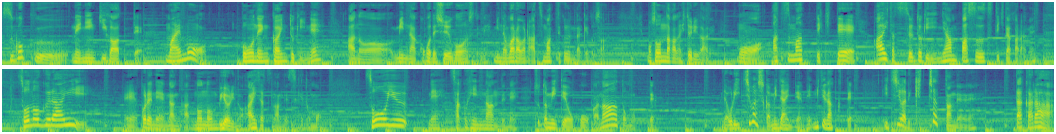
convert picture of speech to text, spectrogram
すごくね、人気があって、前も忘年会の時にね、あのー、みんなここで集合してね、みんなわらわら集まってくるんだけどさ、もうその中の一人がね、もう集まってきて、挨拶するときにニャンパスつってきたからね、そのぐらい、えー、これね、なんか、のんのん日和の挨拶なんですけども、そういうね、作品なんでね、ちょっと見ておこうかなと思って。で、俺1話しか見ないんだよね。見てなくて。1話で切っちゃったんだよね。だから、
